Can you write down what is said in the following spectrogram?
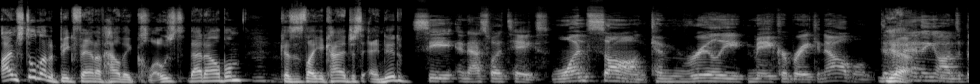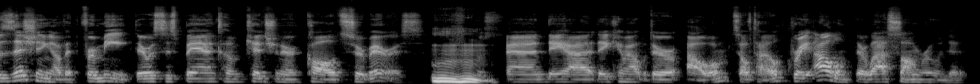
I'm still not a big fan of how they closed that album mm-hmm. because it's like it kind of just ended. See, and that's what it takes. One song can really make or break an album, Yeah. depending on the positioning of it. For me, there was this band from Kitchener called Cerberus, mm-hmm. Hmm and they had they came out with their album, self-titled, great album. Their last song ruined it.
